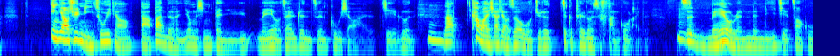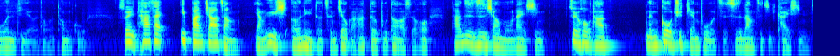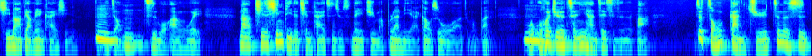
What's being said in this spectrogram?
硬要去拟出一条打扮的很用心，等于没有在认真顾小孩的结论。嗯那看完小小之后，我觉得这个推论是反过来的，是没有人能理解照顾问题儿童的痛苦，所以他在一般家长养育儿女的成就感他得不到的时候，他日日消磨耐性，最后他能够去填补，只是让自己开心，起码表面开心的一种自我安慰。那其实心底的潜台词就是那一句嘛，不然你来告诉我啊，怎么办？我我会觉得陈意涵这次真的把这种感觉真的是，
